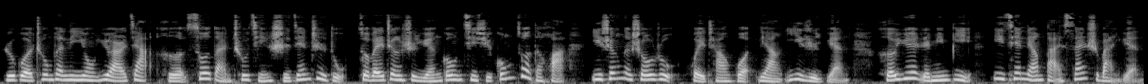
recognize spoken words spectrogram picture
如果充分利用育儿假和缩短出勤时间制度，作为正式员工继续工作的话，一生的收入会超过两亿日元，合约人民币一千两百三十万元。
